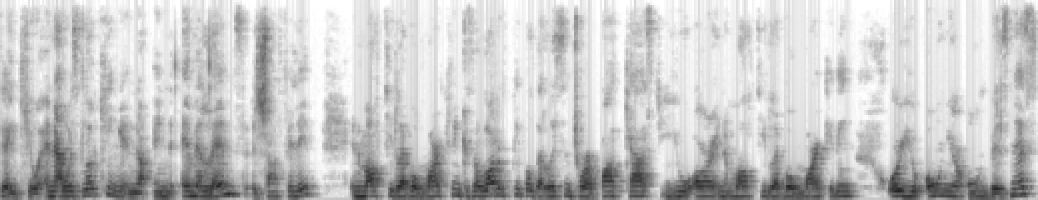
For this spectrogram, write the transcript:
Thank you. And I was looking in, in MLMs, Jean Philippe, in multi level marketing, because a lot of people that listen to our podcast, you are in a multi level marketing or you own your own business.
